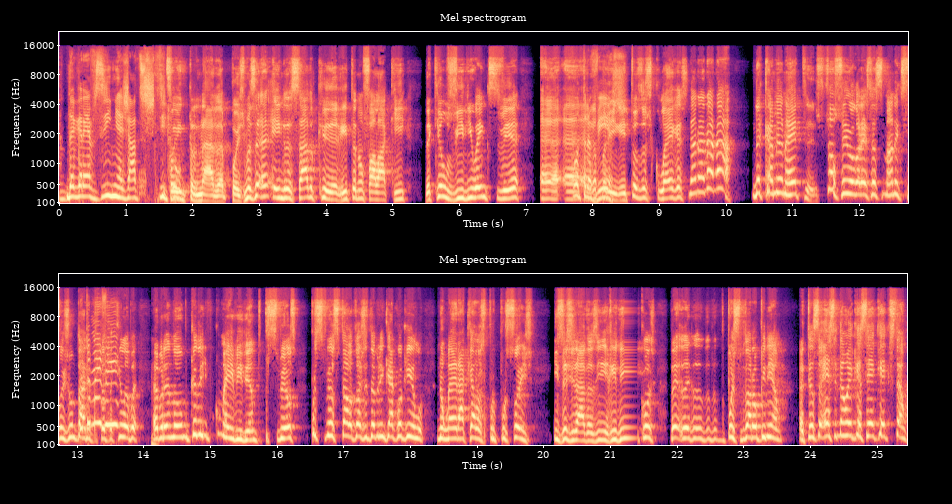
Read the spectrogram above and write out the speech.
da grevezinha, já desistiu. Foi internada, pois. Mas é, é engraçado que a Rita não fala aqui daquele vídeo em que se vê a, a, Outra a rapariga vez. e todas as colegas. Não, não, não, não. Na caminhonete. Só saiu agora esta semana que se foi juntar e portanto aquilo ab- abrandou um bocadinho, porque como é evidente, percebeu-se percebeu-se que estava toda a gente a brincar com aquilo. Não era aquelas proporções exageradas e ridículas de- de- de- de- depois de mudar a opinião. Atenção, essa não é que essa é que é a questão.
